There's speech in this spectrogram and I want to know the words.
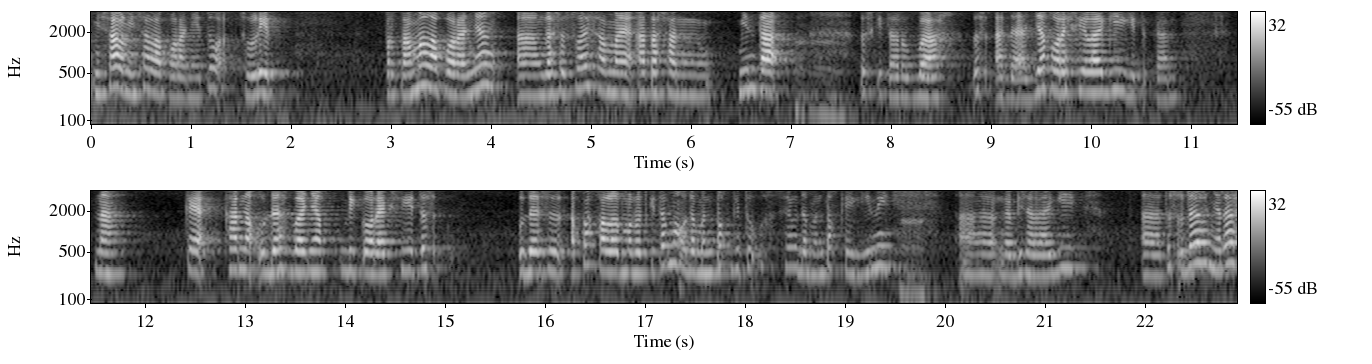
misal misal laporannya itu sulit pertama laporannya eh, nggak sesuai sama atasan minta Mm-mm. terus kita rubah terus ada aja koreksi lagi gitu kan nah kayak karena udah banyak dikoreksi terus udah se- apa kalau menurut kita mah udah mentok gitu. "Wah, saya udah mentok kayak gini. Eh, nggak nggak bisa lagi. Eh, terus udah nyerah.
